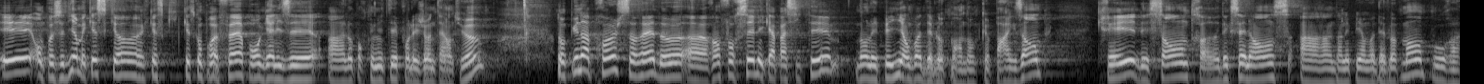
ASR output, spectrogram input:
et on peut se dire, mais qu'est-ce qu'on pourrait faire pour organiser euh, l'opportunité pour les jeunes talentueux? Donc une approche serait de euh, renforcer les capacités dans les pays en voie de développement. Donc par exemple, créer des centres d'excellence dans les pays en voie de développement pour,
